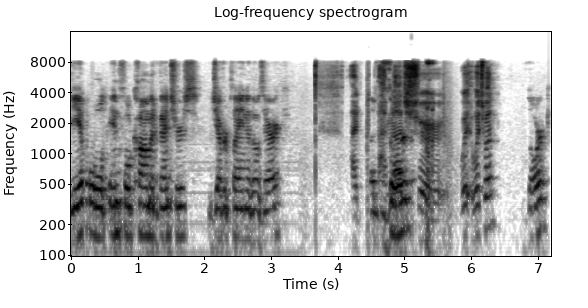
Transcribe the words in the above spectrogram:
the old Infocom Adventures. Did you ever play any of those, Erik? I, am not sure. Wh- which one? Zork.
